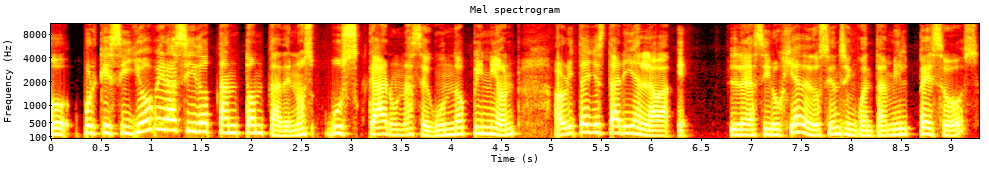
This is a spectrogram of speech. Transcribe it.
O, porque si yo hubiera sido tan tonta de no buscar una segunda opinión, ahorita ya estaría en la, la cirugía de 250 mil pesos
